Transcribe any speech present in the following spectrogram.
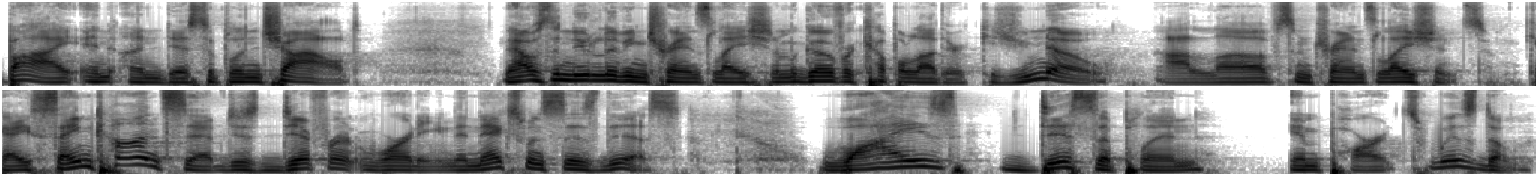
by an undisciplined child. That was the New Living Translation. I'm going to go over a couple other because you know I love some translations. Okay, same concept, just different wording. The next one says this Wise discipline imparts wisdom.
